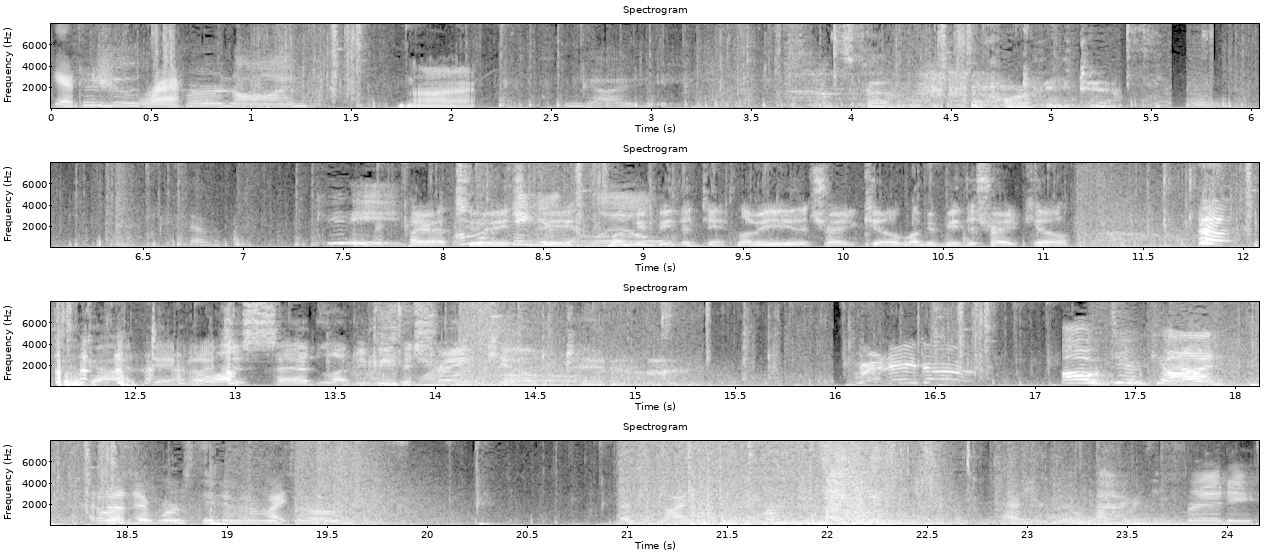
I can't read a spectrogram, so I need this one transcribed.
Get What do you do? Turn on. Nah. Let's go. 4v2. Kitty. I got two I'm gonna take your HP. Let me be the let me be the trade kill. Let me be the trade kill. God damn it! I just said let me be the trade kill. Grenade! Oh dear God. That was the worst thing I've ever thrown. That's my teammate. That's your Thank you, Freddy.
